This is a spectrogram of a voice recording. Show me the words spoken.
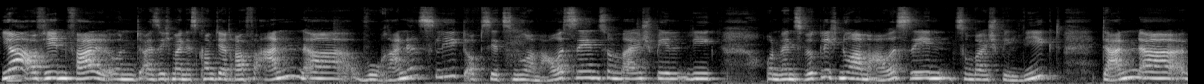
Ja, auf jeden Fall. Und also ich meine, es kommt ja darauf an, äh, woran es liegt, ob es jetzt nur am Aussehen zum Beispiel liegt. Und wenn es wirklich nur am Aussehen zum Beispiel liegt, dann äh,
